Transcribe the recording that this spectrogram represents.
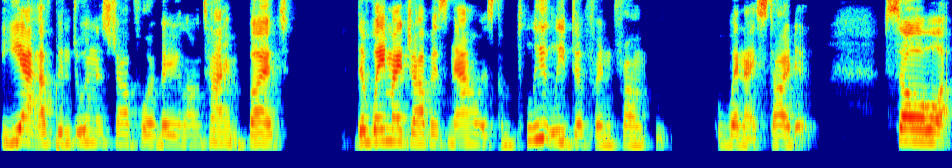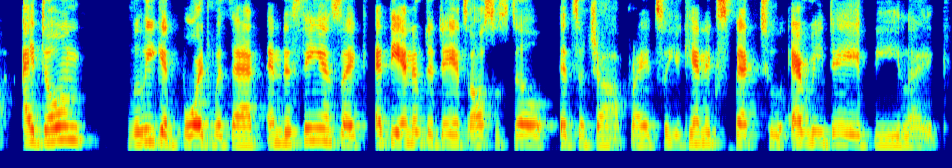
yeah, I've been doing this job for a very long time, but the way my job is now is completely different from when I started. So I don't really get bored with that. And the thing is like at the end of the day, it's also still it's a job, right? So you can't expect to every day be like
